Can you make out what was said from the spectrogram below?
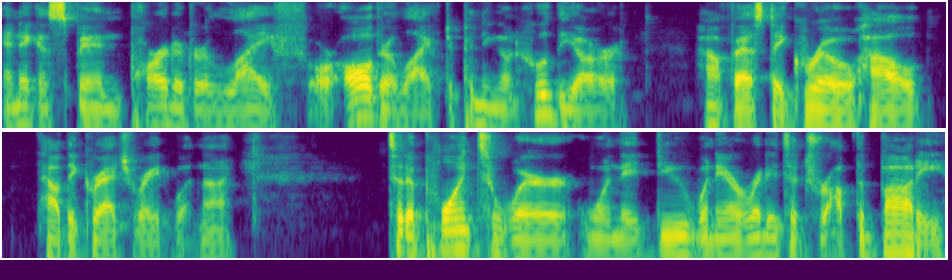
and they can spend part of their life or all their life depending on who they are how fast they grow how how they graduate whatnot to the point to where when they do when they are ready to drop the body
